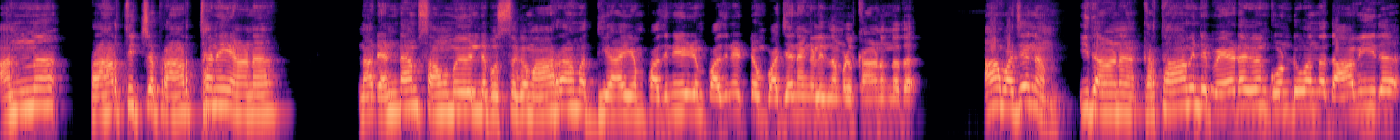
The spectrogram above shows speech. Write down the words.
അന്ന് പ്രാർത്ഥിച്ച പ്രാർത്ഥനയാണ് രണ്ടാം സാമുവേലിന്റെ പുസ്തകം ആറാം അധ്യായം പതിനേഴും പതിനെട്ടും വചനങ്ങളിൽ നമ്മൾ കാണുന്നത്. ആ വചനം ഇതാണ്. കർത്താവിന്റെ പേടകം കൊണ്ടുവന്ന ദാവീദ്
